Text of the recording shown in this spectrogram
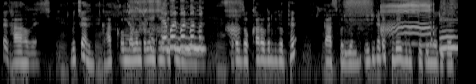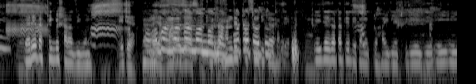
একটা ঘা হবে। বুঝছেন? ঘাত মলম টলম এটা যক্ষা রোগের বিরুদ্ধে কাজ করবেন। এই টিকাটা খুবই গুরুত্বপূর্ণ টিকা। এরে দাগ থাকবে সারা জীবন। হ্যাঁ, এই জায়গাটাতে দেখান একটু হাইলাইট করি। এই যে এই এই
